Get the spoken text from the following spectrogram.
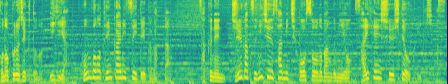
このプロジェクトの意義や今後の展開について伺った昨年10月23日放送の番組を再編集してお送りいたします。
